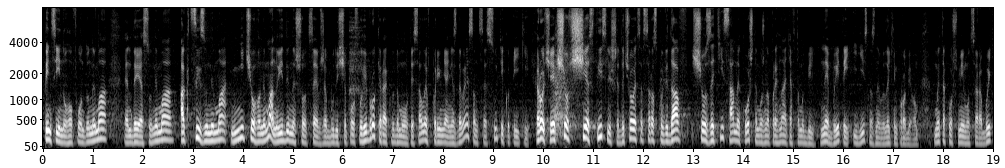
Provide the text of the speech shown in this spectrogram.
Пенсійного фонду нема, НДСу нема, акцизу нема, нічого нема. Ну єдине, що це вже будуть ще послуги брокера, як ви домовитесь, але в порівнянні з ДВСом це суті копійки. Коротше, якщо ще стисліше, до чого я це все розповідав, що за ті саме кошти можна пригнати автомобіль, не битий і дійсно з невеликим пробігом. Ми також вміємо це робити.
